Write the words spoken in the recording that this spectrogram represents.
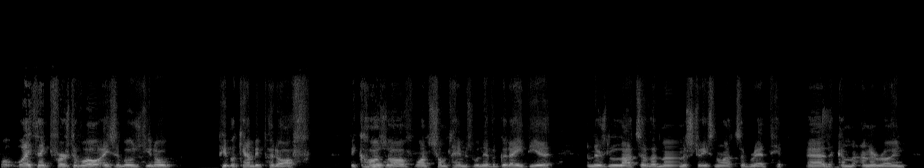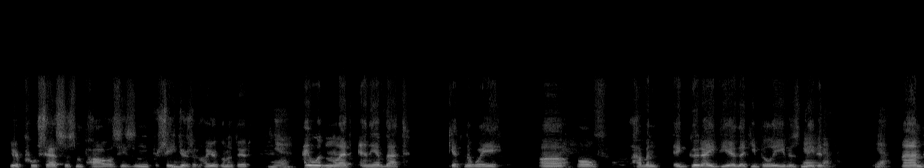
well i think first of all i suppose you know people can be put off because mm-hmm. of once sometimes when they have a good idea and there's lots of administration, lots of red tape uh, that come in around your processes and policies and procedures mm-hmm. and how you're going to do it. Yeah. I wouldn't let any of that get in the way uh, of having a good idea that you believe is needed. Yeah. yeah. And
